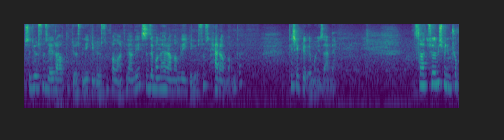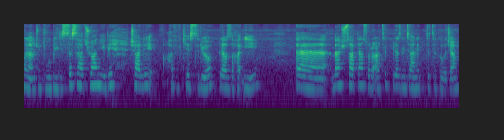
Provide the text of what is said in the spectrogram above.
işte diyorsunuz ya rahatlatıyorsun, iyi geliyorsun falan filan diye. Siz de bana her anlamda iyi geliyorsunuz. Her anlamda. Teşekkür ederim o yüzden de. Saat söylemiş benim çok önemli çünkü bu bilgi size. Saat şu an 7. Charlie hafif kestiriyor. Biraz daha iyi. Ee, ben şu saatten sonra artık biraz internette takılacağım.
